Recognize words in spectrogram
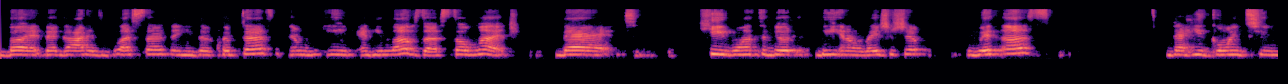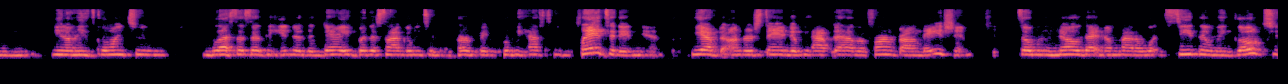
but that God has blessed us and He's equipped us and He and He loves us so much that He wants to build be in a relationship with us that He's going to, you know, He's going to bless us at the end of the day, but it's not going to be perfect. But we have to be planted in Him. We have to understand that we have to have a firm foundation. So we know that no matter what season we go to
